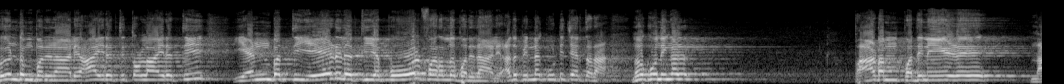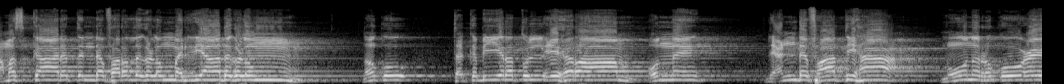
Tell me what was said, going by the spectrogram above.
വീണ്ടും പതിനാല്. ആയിരത്തി തൊള്ളായിരത്തി എൺപത്തി ഏഴിലെത്തിയപ്പോൾ ഫറൽ പതിനാല്. അത് പിന്നെ കൂട്ടിച്ചേർത്തതാ. നോക്കൂ നിങ്ങൾ. പാഠം പതിനേഴ്. നമസ്കാരത്തിന്റെ ഫറലുകളും മര്യാദകളും. നോക്കൂ. തക്ബീറത്തുൽ ഇഹ്റാം. ഒന്ന്. രണ്ട് ഫാത്തിഹ മൂന്ന് റുക്കൂഴ്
